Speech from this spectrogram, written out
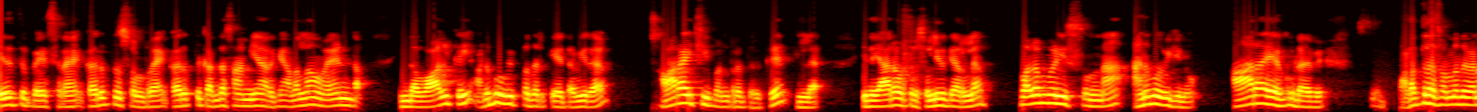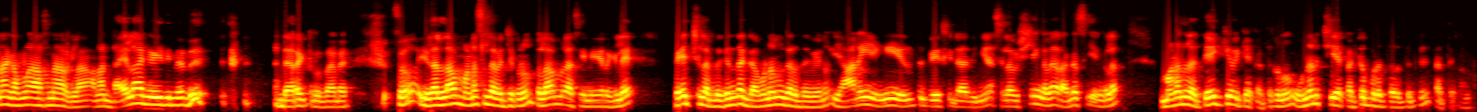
எதிர்த்து பேசுறேன் கருத்து சொல்றேன் கருத்து கந்தசாமியா இருக்கேன் அதெல்லாம் வேண்டாம். இந்த வாழ்க்கை அனுபவிப்பதற்கே தவிர ஆராய்ச்சி பண்றதற்கு இல்லை. இதை யாரோ ஒருத்தர் சொல்லியிருக்காருல்ல பழமொழி சொன்னா அனுபவிக்கணும். ஆராயக்கூடாது. படத்துல சொன்னது வேணா கமலஹாசனா இருக்கலாம் ஆனா டைலாக் எழுதினது டைரக்டர் தானே. ஸோ இதெல்லாம் மனசுல வச்சுக்கணும். துலாம் ராசி நேயர்களே பேச்சில் மிகுந்த கவனம்ங்கிறது வேணும். யாரையும் எங்கேயும் எதிர்த்து பேசிடாதீங்க. சில விஷயங்களை ரகசியங்களை மனதில் தேக்கி வைக்க கற்றுக்கணும் உணர்ச்சியை கட்டுப்படுத்துறதுக்கு கற்றுக்கணும்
